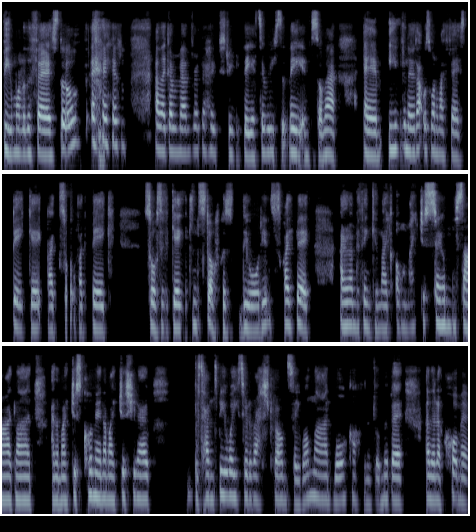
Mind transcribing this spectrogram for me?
being one of the first up. and like I remember at the Hope Street Theatre recently in summer, um, even though that was one of my first big gig, like sort of like big sort of gigs and stuff because the audience is quite big. I remember thinking like, oh, I might just stay on the sideline and I might just come in, I might just, you know, pretend to be a waiter at a restaurant, say one line, walk off and I've done my bit. And then I come in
